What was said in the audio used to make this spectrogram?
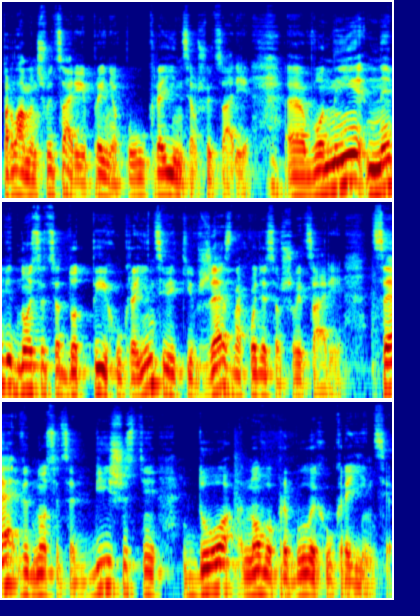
парламент Швейцарії прийняв по українцям в Швейцарії, е, вони не відносяться до тих українців, які вже знаходяться в Швейцарії. Це відноситься в більшості до новоприбулих українців.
